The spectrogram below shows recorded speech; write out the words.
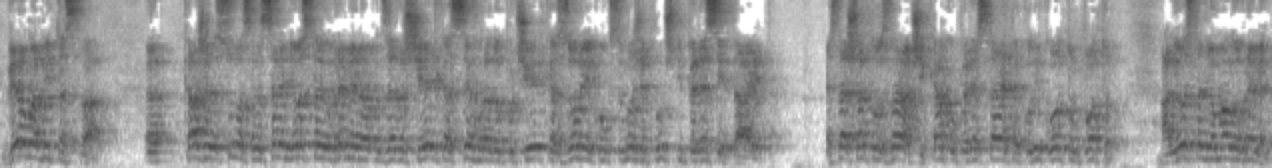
Veoma bitna stvar. E, kaže Rasulullah sallallahu alaihi sallam je ostavio vremena od završetka sehura do početka zore kog se može pručiti 50 ajeta. E sad šta to znači? Kako 50 ajeta? Koliko o tom potom? Ali ostavio malo vremena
